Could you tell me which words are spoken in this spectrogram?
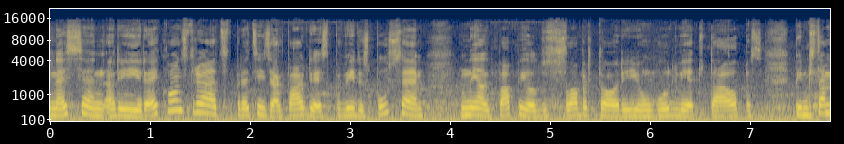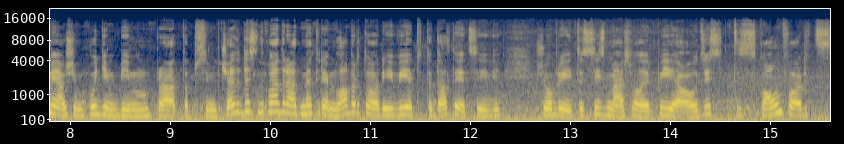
Nesen arī rekonstruēts, precīzāk pārgriezts pa vidus pusēm un ielikt papildus laboratoriju un guļvietu telpas. Pirms tam jau šim kuģim bija, manuprāt, ap 140 kvadrātmetriem laboratoriju vietu, tad attiecīgi šobrīd tas izmērs vēl ir pieaudzis. Tas komforts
